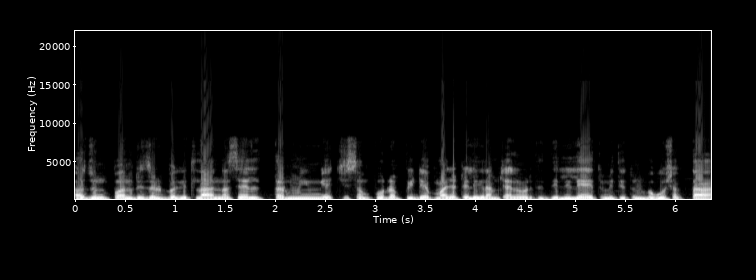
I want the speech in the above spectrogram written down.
अजून पण रिझल्ट बघितला नसेल तर मी याची संपूर्ण पी डी एफ माझ्या टेलिग्राम चॅनलवरती दिलेली आहे. तुम्ही तिथून बघू शकता.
